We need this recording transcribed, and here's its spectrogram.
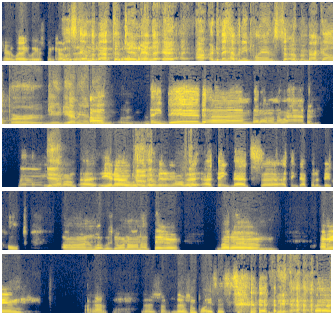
here lately it's been kind Well, let's stay on the bathtub gin, man. The- uh, uh, do they have any plans to open back up, or do you do you have any idea? Um, they did, um, but I don't know what happened. Um, Yeah. I don't, uh, you know, with COVID. COVID. and all that. I think that's, uh, I think that put a big halt on what was going on up there. But, um, I mean, I got there's some there's some places. yeah. Uh,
